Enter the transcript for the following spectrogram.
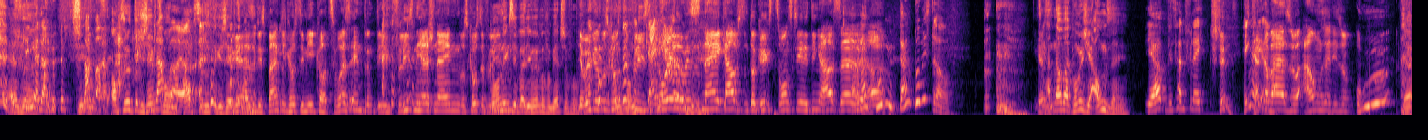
Also, ging ja dann mit dem Schnapper. Absoluter Geschäftsmann, Schnapper, ja. absoluter Okay, Geschäftsmann. also das Bankel kostet mir gerade 2 Cent und die Fliesen herschneiden, was kostet Gar Fliesen? nichts, weil die holen wir vom Wirtschaft Ja, wirklich, was kostet Fliesen? Keine Ein Euro, wenn du es neu kaufst und da kriegst du 20 kleine Dinge aus. Äh, Aber dann, ja. Buben, dann Bubis drauf. Kann aber komische Augen sein. Ja, wir sind vielleicht. Stimmt. Die kann aber auch so Augen sein, die so, uh, Ja.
